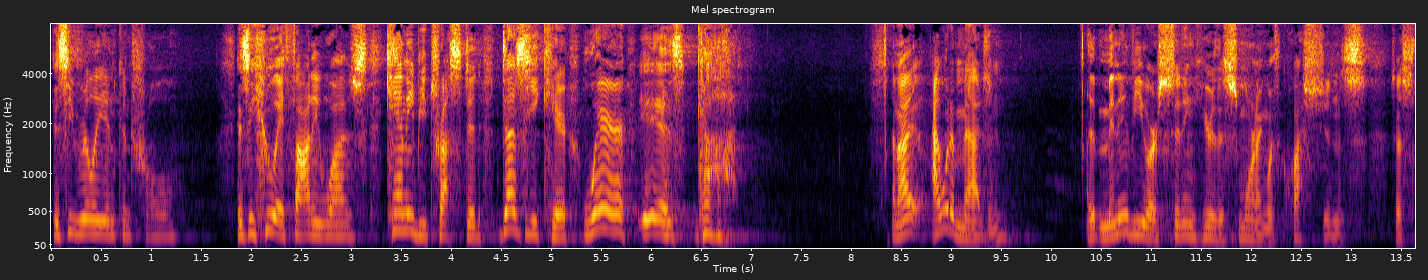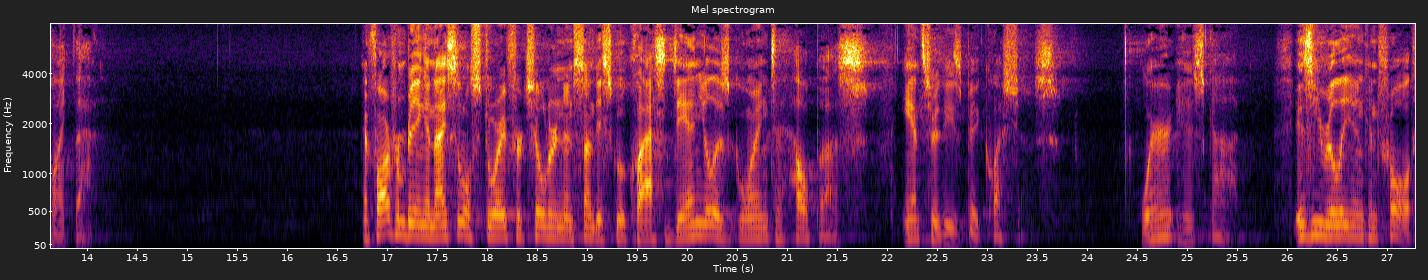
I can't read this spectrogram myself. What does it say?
Is he really in control? Is he who I thought he was? Can he be trusted? Does he care? Where is God? And I, I would imagine that many of you are sitting here this morning with questions just like that. And far from being a nice little story for children in Sunday school class, Daniel is going to help us answer these big questions Where is God? Is he really in control?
